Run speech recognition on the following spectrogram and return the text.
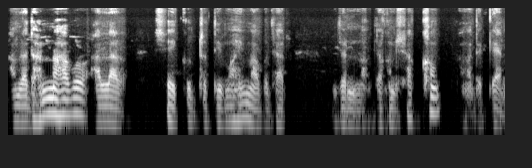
আমরা ধন্য হব আল্লাহর সেই কুদরতি মহিমা বোঝার জন্য যখন সক্ষম আমাদের জ্ঞান।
